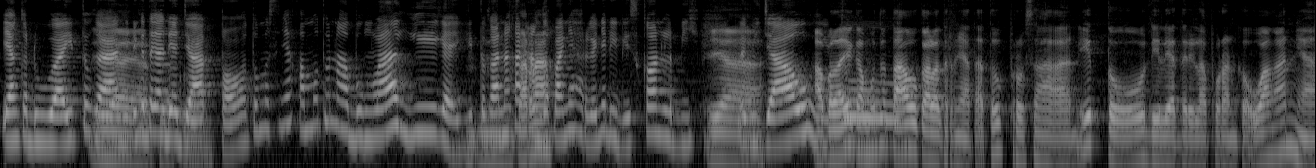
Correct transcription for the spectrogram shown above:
yang kedua itu kan. Iya, jadi ketika dia jatuh tuh mestinya kamu tuh nabung lagi kayak gitu. Karena kan karena- anggapannya harganya di diskon lebih Iya. lebih jauh Apalagi gitu. kamu tuh tahu kalau ternyata tuh perusahaan itu dilihat dari laporan keuangannya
